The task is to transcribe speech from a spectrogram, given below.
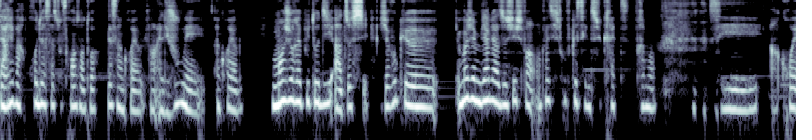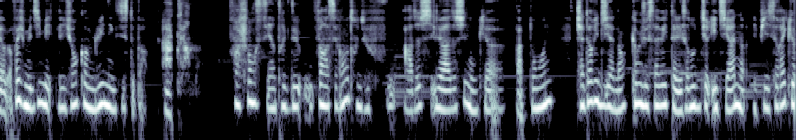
t'arrives à reproduire sa souffrance en toi. Ça, c'est incroyable. Enfin, elle joue, mais incroyable. Moi, j'aurais plutôt dit Azushi. J'avoue que. Moi, j'aime bien les Azushi. Enfin, en fait, je trouve que c'est une sucrète. Vraiment. c'est incroyable. En fait, je me dis, mais les gens comme lui n'existent pas. Ah, clairement. Franchement, c'est un truc de ouf. Enfin, c'est vraiment un truc de fou. Azushi, le Azushi, donc euh, Park Dong-hoon. J'adore Ijian, hein. Comme je savais que t'allais sans doute dire Ijian. Et puis, c'est vrai que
